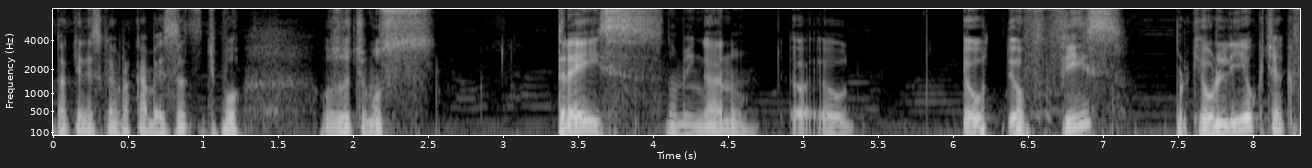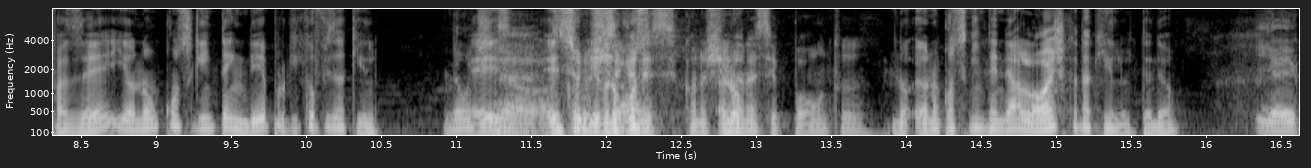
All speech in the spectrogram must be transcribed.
daqueles quebra-cabeças. Tipo, os últimos três, se não me engano, eu, eu, eu, eu fiz porque eu li o que tinha que fazer e eu não consegui entender por que, que eu fiz aquilo. Não é tinha. esse- esse é o Quando nível, eu não chega, consigo- nesse, quando chega não- nesse ponto. Não- Eu não consegui entender a lógica daquilo, entendeu? E aí,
